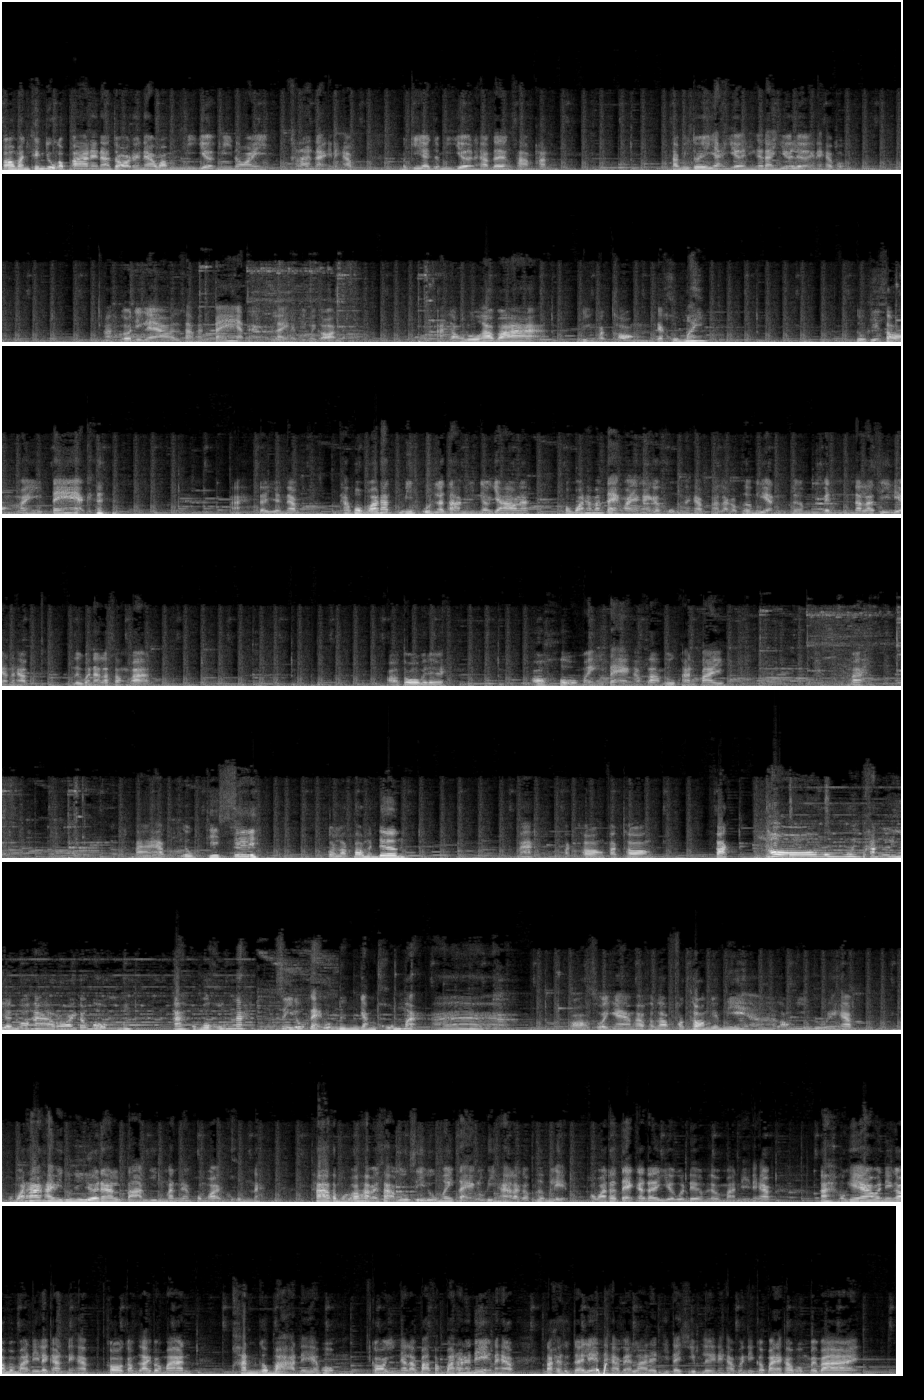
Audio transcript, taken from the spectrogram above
ก็มันขึ้นอยู่กับปลาในหน้าจอด้วยนะว่ามันมีเยอะมีน้อยขนาดไหนนะครับ เมื่อกี้อาจจะมีเยอะนะครับ ได้ตั้งสามพันถ้ามีตัวใหญ่เยอะนี่ก็ได้เยอะเลยนะครับผม อะลดอีกแล้วสามพันแปดอะไรครับยิงไปก่อนอะลองดูครับว่ายิงฟักทองจะคุ้มไหมลูที่สองไหมแตกอะใจเย็นนะครับถ้าผมว่าถ้ามีทุนแล้วตามยิงยาวๆนะผมว่าถ้ามันแต่งมายังไงก็คุ้มนะครับแล้วก็เพิ่มเหรียญเพิ่มเป็นนัดละสี่เหรียญนะครับ หรือวันนัดละสองบาทออโต้ไปเลยโอ้โห ไม่แตกครับสามลูกผ่านไป มา มาครับ ลูกที่สี่ กดล็อกเป้าเหมือนเดิม มาฟักทองฟักทอง ฟักทองอุ้ยพันเหรียญก็ห้าร้อยครับผมอะผมก็คุ้มนะสี่ลูกแตกลูกหนึ่งยังคุ้มอะอ่าก็สวยงามครับสำหรับฟักทองเกมนี้อ่าลองยิงดูนะครับ ผมว่าถ้าใครมีทุนเยอะๆนะตามยิงมันเนี่ยผมว่าคุ้มนะถ้าสมมติว่าผ่านไปสามลูกสี่ลูกไม่แตกลูกที่ห้าแล้วก็เพิ่มเลทเพราะว่าถ้าแตกก็ได้เยอะกว่าเดิมอะไรประมาณนี้นะครับอะโอเคครับวันนี้ก็ประมาณนี้แล้วกันนะครับก็กำไรประมาณพันกว่าบาทเลยครับผม ก็ยิงนัดละบาทสองบาทเท่านั้นเองนะครับถ้าใครสนใจเล่นนะครับแอดไลน์ได้ที่ใต้คลิปเลยนะครับวันนี้ก็ไปนะครับผมบ๊ายบาย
